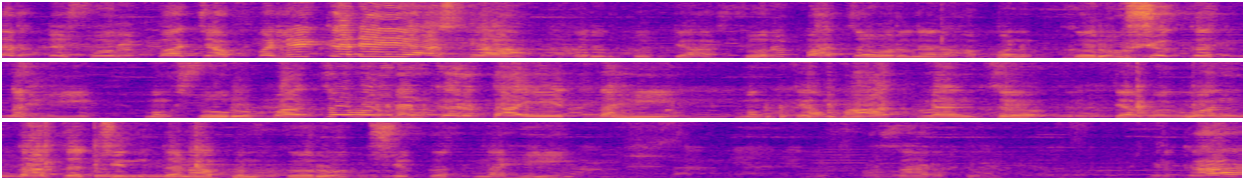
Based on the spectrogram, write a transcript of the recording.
तर ते स्वरूपाच्या पलीकडेही असला परंतु त्या स्वरूपाचं वर्णन आपण करू शकत नाही. मग स्वरूपाचं वर्णन करता येत नाही. मग त्या महात्म्यांचं त्या भगवंताचं चिंतन आपण करूच शकत नाही. असा अर्थ होतो. का?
